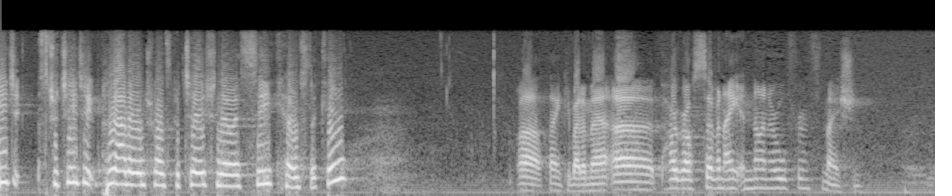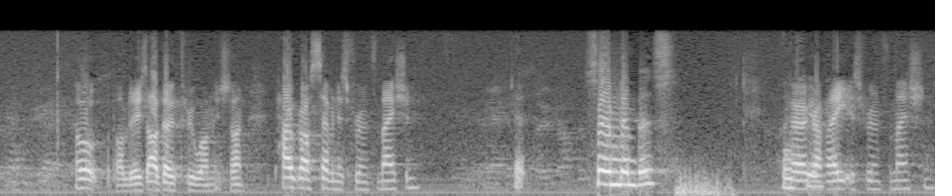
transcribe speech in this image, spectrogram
Strategic- Planning and Transportation OSC, Councillor King. Uh, thank you, Madam Mayor. Uh, paragraphs 7, 8 and 9 are all for information. Oh, apologies. I'll go through one each time. Paragraph 7 is for information. Same numbers. Thank Paragraph you. 8 is for information.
